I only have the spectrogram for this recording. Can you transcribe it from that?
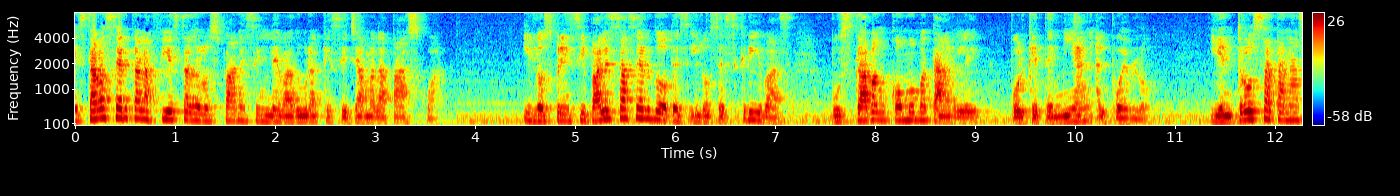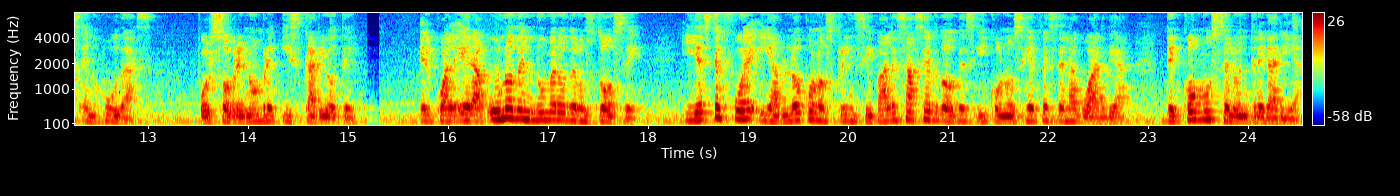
Estaba cerca la fiesta de los panes sin levadura que se llama la Pascua, y los principales sacerdotes y los escribas buscaban cómo matarle porque temían al pueblo. Y entró Satanás en Judas, por sobrenombre Iscariote, el cual era uno del número de los doce, y éste fue y habló con los principales sacerdotes y con los jefes de la guardia de cómo se lo entregaría.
